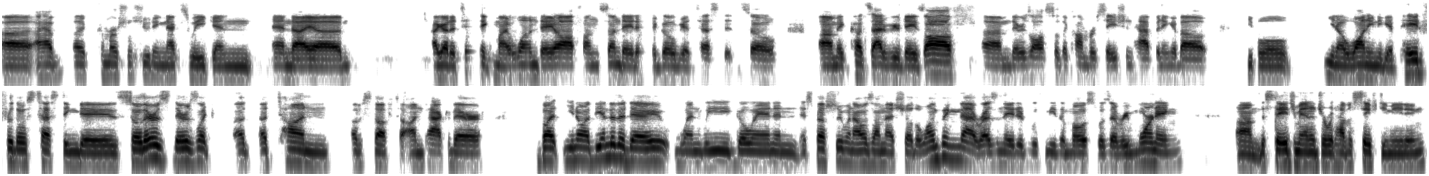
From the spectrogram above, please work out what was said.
uh, i have a commercial shooting next week and and i uh, i got to take my one day off on sunday to go get tested. So um, it cuts out of your days off. Um, there's also the conversation happening about people you know wanting to get paid for those testing days. So there's there's like a, a ton of stuff to unpack there. But you know at the end of the day when we go in and especially when i was on that show the one thing that resonated with me the most was every morning um, the stage manager would have a safety meeting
